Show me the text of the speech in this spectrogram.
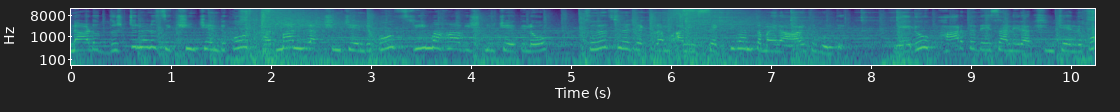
నాడు దుష్టులను శిక్షించేందుకు ధర్మాన్ని రక్షించేందుకు శ్రీ మహావిష్ణు చేతిలో సుదర్శన చక్రం అనే శక్తివంతమైన ఆయుధం ఉంది. నేడు భారతదేశాన్ని రక్షించేందుకు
